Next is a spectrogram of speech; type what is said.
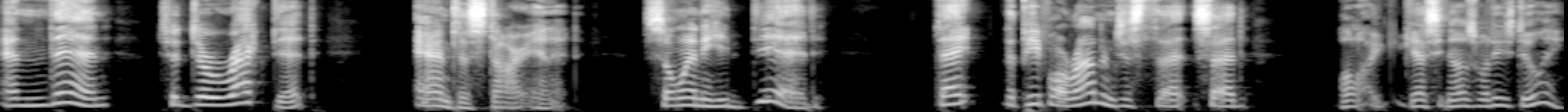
and then to direct it and to star in it. So when he did, they the people around him just th- said, "Well, I guess he knows what he's doing."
